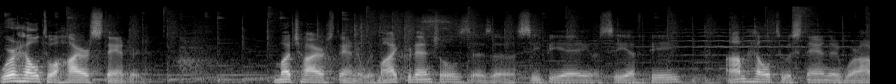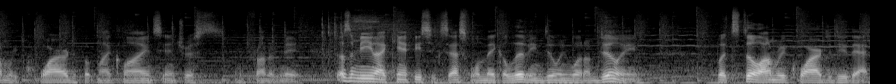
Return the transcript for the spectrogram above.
We're held to a higher standard, much higher standard. With my credentials as a CPA and a CFP, I'm held to a standard where I'm required to put my clients' interests in front of me. Doesn't mean I can't be successful and make a living doing what I'm doing, but still I'm required to do that.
